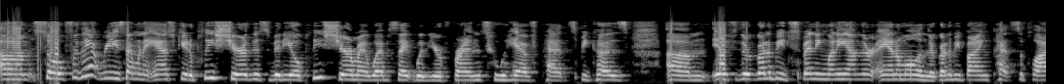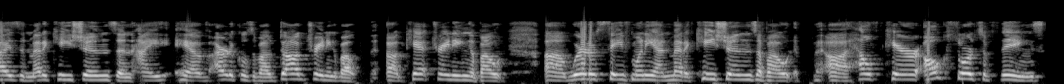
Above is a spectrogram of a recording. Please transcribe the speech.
Um, so for that reason, I'm going to ask you to please share this video. Please share my website with your friends who have pets because um, if they're going to be spending money on their animal and they're going to be buying pet supplies and medications, and I have articles about dog training, about uh, cat training, about uh, where to save money on medications, about uh, health care, all all sorts of things.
